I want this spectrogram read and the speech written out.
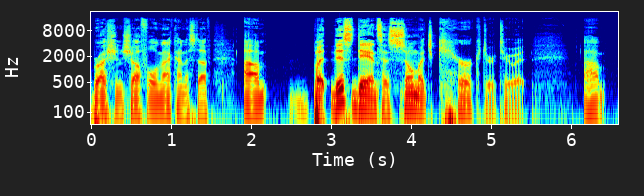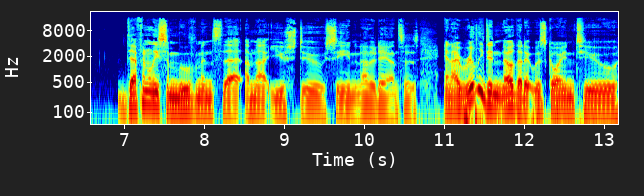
brush and shuffle and that kind of stuff. Um, but this dance has so much character to it. Um, definitely some movements that I'm not used to seeing in other dances, and I really didn't know that it was going to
